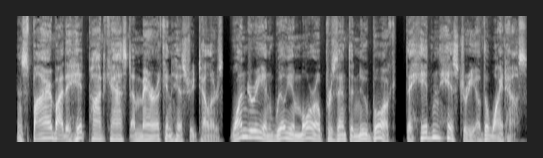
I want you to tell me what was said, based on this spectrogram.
Inspired by the hit podcast American History Tellers, Wondery and William Morrow present the new book, The Hidden History of the White House.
